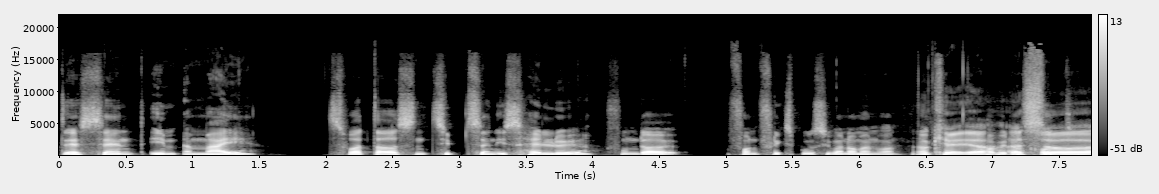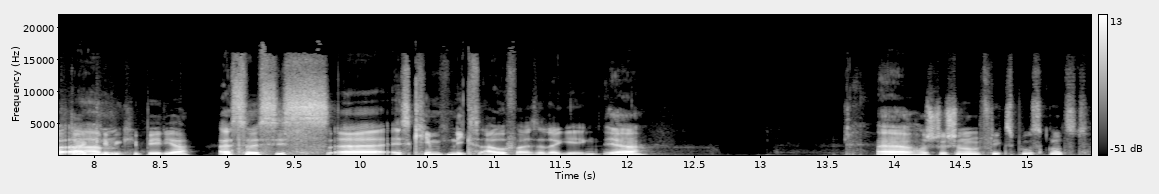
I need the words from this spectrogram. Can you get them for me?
das sind im Mai 2017 ist Hellö von der von Flixbus übernommen worden. Okay, ja. Hab ich da Also. Danke, ähm, Wikipedia. also es ist, äh, es kommt nichts auf, also dagegen. Ja. Äh, hast du schon einen Flixbus genutzt?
